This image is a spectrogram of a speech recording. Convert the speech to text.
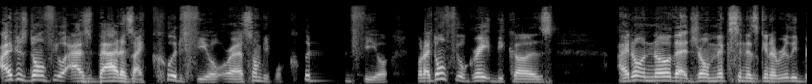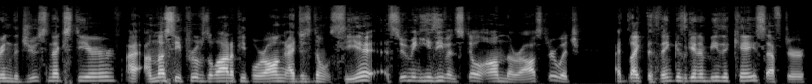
I just don't feel as bad as I could feel, or as some people could feel. But I don't feel great because I don't know that Joe Mixon is going to really bring the juice next year, I, unless he proves a lot of people wrong. I just don't see it. Assuming he's even still on the roster, which I'd like to think is going to be the case after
